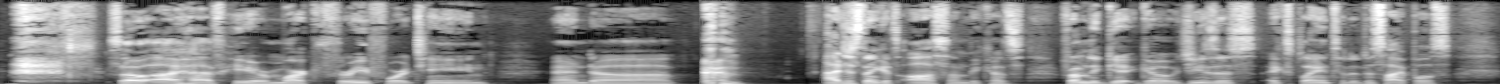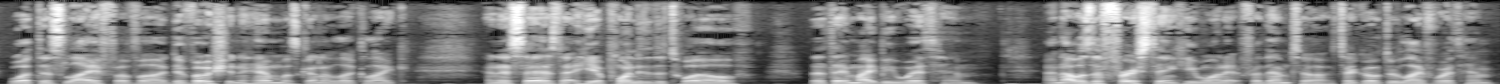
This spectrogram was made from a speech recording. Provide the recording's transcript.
so I have here Mark three fourteen, and uh, I just think it's awesome because from the get go, Jesus explained to the disciples what this life of uh, devotion to Him was going to look like and it says that he appointed the 12 that they might be with him. And that was the first thing he wanted for them to, to go through life with him,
